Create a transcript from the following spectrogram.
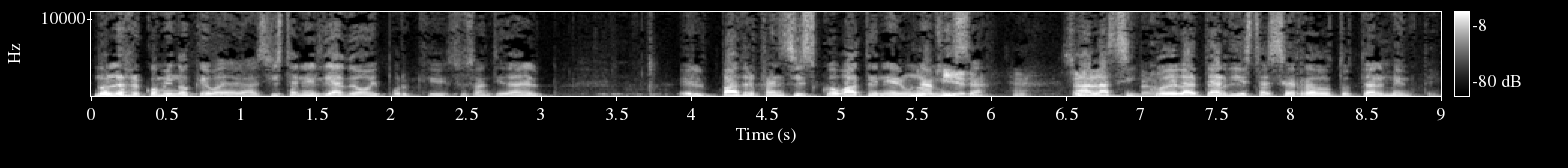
No les recomiendo que asistan el día de hoy porque su santidad el, padre Francisco va a tener una misa a las 5 de la tarde y está cerrado totalmente.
